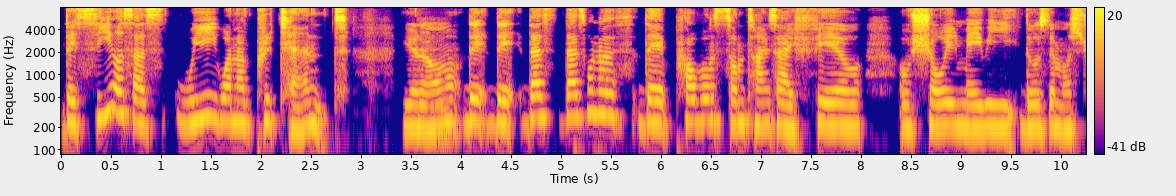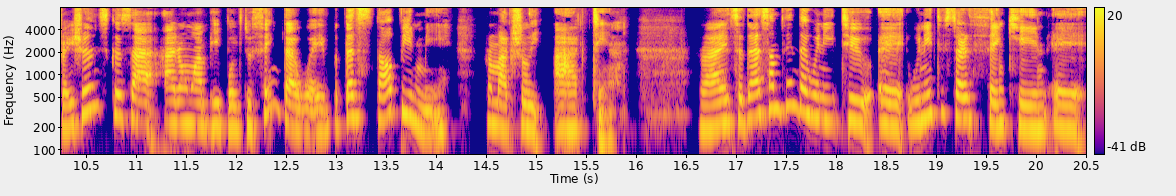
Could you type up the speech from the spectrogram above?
They see us as we want to pretend you know they, they that's that's one of the problems sometimes i feel of showing maybe those demonstrations because I, I don't want people to think that way but that's stopping me from actually acting right? So that's something that we need to uh, we need to start thinking uh,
